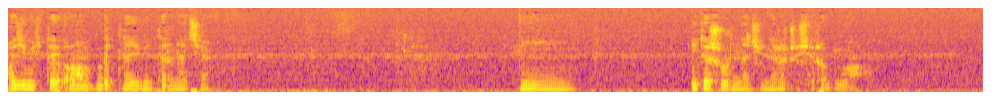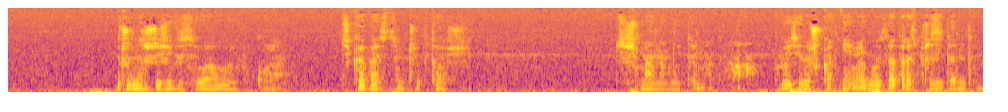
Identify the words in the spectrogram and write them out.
Chodzi mi tutaj o bytność w internecie. I, i też różne dziwne rzeczy się robiło. Różne rzeczy się wysyłało i w ogóle. Ciekawa jestem, czy ktoś coś ma na mój temat. Ha, powiecie na przykład, nie wiem, jakbym została teraz prezydentem,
